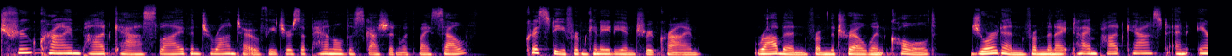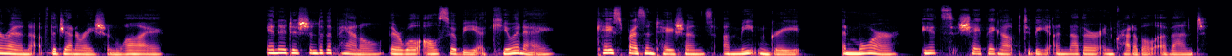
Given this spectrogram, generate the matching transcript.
True Crime Podcast Live in Toronto features a panel discussion with myself, Christy from Canadian True Crime, Robin from The Trail Went Cold, Jordan from the Nighttime Podcast, and Aaron of the Generation Y. In addition to the panel, there will also be a Q&A, case presentations, a meet and greet, and more. It's shaping up to be another incredible event.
